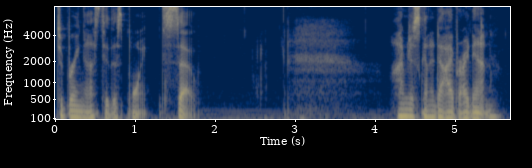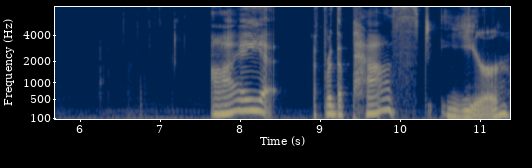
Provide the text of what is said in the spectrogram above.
to bring us to this point. So, I'm just going to dive right in. I, for the past year,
